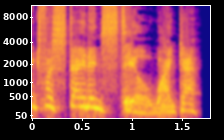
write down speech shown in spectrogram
Thanks for standing still, wanker.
